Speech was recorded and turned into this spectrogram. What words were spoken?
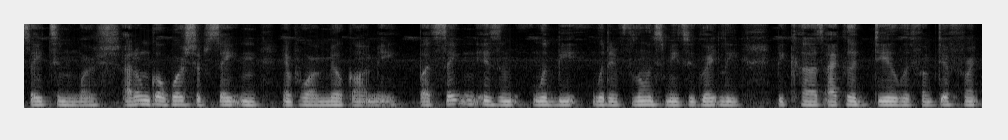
Satan worship. I don't go worship Satan and pour milk on me. But Satanism would be would influence me too greatly because I could deal with from different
